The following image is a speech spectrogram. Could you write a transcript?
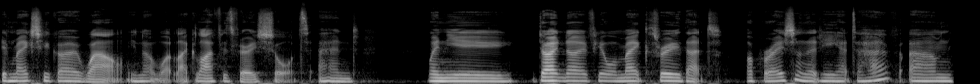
it makes you go, wow, you know what, like life is very short, and when you don't know if you will make through that operation that he had to have. Um,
